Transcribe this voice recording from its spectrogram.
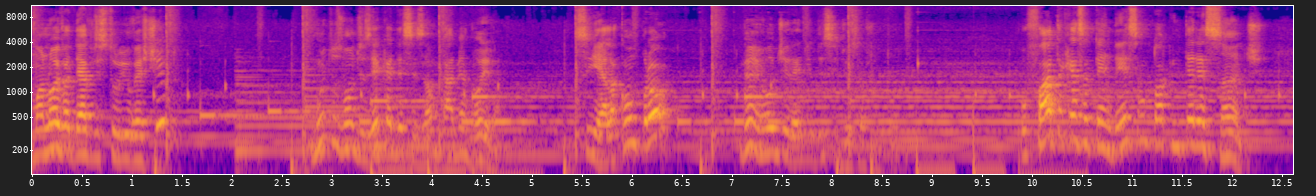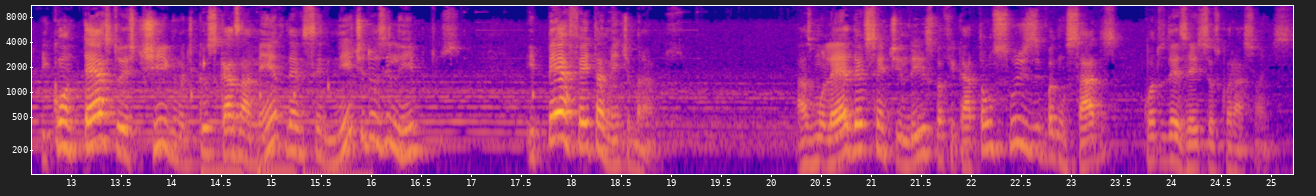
uma noiva deve destruir o vestido? Muitos vão dizer que a decisão cabe à noiva. Se ela comprou, ganhou o direito de decidir o seu futuro. O fato é que essa tendência é um toque interessante e contesta o estigma de que os casamentos devem ser nítidos e límpidos e perfeitamente brancos. As mulheres devem sentir livres para ficar tão sujas e bagunçadas quanto desejam seus corações.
